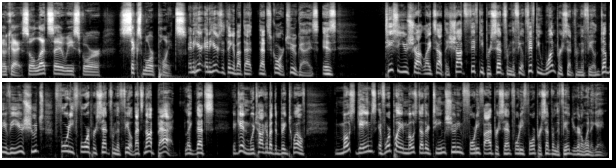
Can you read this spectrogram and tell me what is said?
Okay, so let's say we score six more points. And here and here's the thing about that that score too, guys, is TCU shot lights out. They shot 50% from the field, 51% from the field. WVU shoots 44% from the field. That's not bad. Like that's again, we're talking about the Big 12. Most games, if we're playing most other teams shooting 45%, 44% from the field, you're going to win a game.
